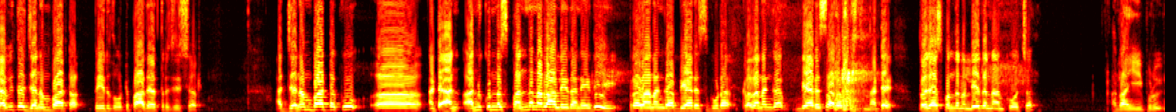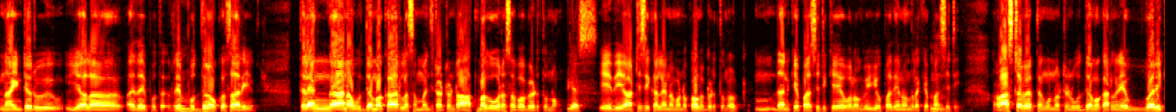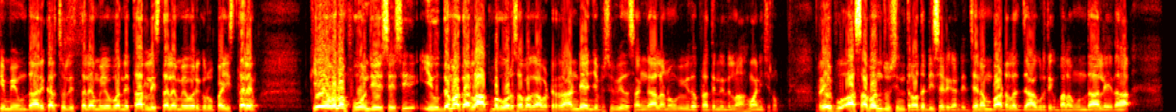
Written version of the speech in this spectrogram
కవిత జనంబాట పేరుతోటి పాదయాత్ర చేశారు. ఆ జనంబాటకు అంటే అన్- అనుకున్న స్పందన రాలేదనేది ప్రధానంగా బీఆర్ఎస్ కూడా ప్రధానంగా బీఆర్ఎస్ ఆరోపిస్తుంది. అంటే ప్రజాస్పందన లేదని అనుకోవచ్చా? నా ఇప్పుడు నా ఇంటర్వ్యూ ఇవాళ అదైపోతుంది రేపు పొద్దున ఒకసారి తెలంగాణ ఉద్యమకారులకు సంబంధించినటువంటి ఆత్మగౌరవ సభ పెడుతున్నాం. ఏది ఆర్టీసీ కళ్యాణ మండపంలో పెడుతున్నాం. దాని కెపాసిటీ కేవలం వెయ్యి పదిహేను వందల కెపాసిటీ రాష్ట్ర వ్యాప్తంగా ఉన్నటువంటి ఉద్యమకారులను ఎవరికి మేము దారి ఖర్చులు ఇస్తలేము ఎవరిని తరలిస్తలేము ఎవరికి రూపాయి ఇస్తలేము. కేవలం ఫోన్ చేసేసి ఈ ఉద్యమకారుల ఆత్మగౌరవ సభ కాబట్టి రాండి అని చెప్పేసి వివిధ సంఘాలను వివిధ ప్రతినిధులను ఆహ్వానించడం రేపు ఆ సభను చూసిన తర్వాత డిసైడ్ కండి. జనం బాటల జాగృతికి బలం ఉందా లేదా?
